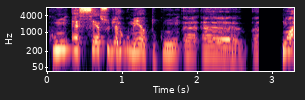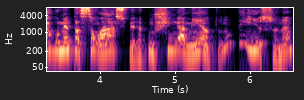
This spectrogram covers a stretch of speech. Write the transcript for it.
com excesso de argumento, com, é, é, com argumentação áspera, com xingamento. Não tem isso, né?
